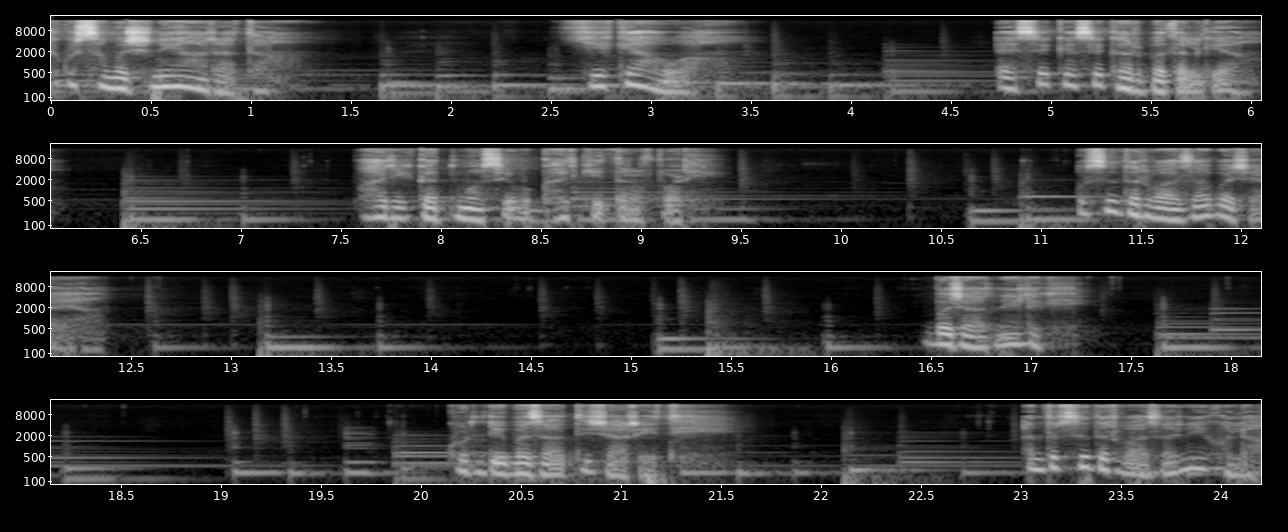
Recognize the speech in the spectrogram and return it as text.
उसे कुछ समझ नहीं आ रहा था। ये क्या हुआ? ऐसे कैसे घर बदल गया? भारी कदमों से वो घर की तरफ़ बढ़ी। उसने दरवाज़ा बजाया। बजाने लगी। कुंडी बजाती जा रही थी। अंदर से दरवाज़ा नहीं खुला।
